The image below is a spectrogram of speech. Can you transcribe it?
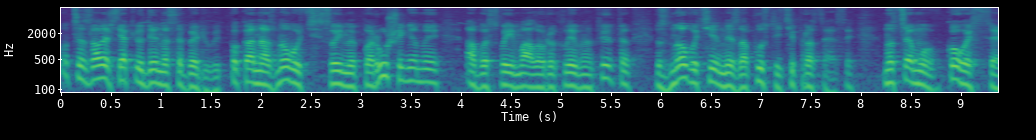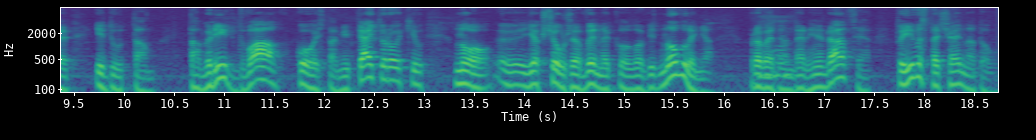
Оце залежить, як людина себе любить. Поки вона знову своїми порушеннями або своїм малорухливим знову ці не запустить ці процеси. Ну це мов, когось це ідуть там, там рік, два, когось там і п'ять років. Ну якщо вже виникло відновлення, проведена регенерація, то її вистачає надовго.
